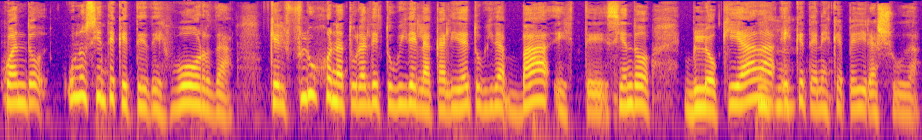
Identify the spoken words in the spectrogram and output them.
cuando uno siente que te desborda, que el flujo natural de tu vida y la calidad de tu vida va este, siendo bloqueada, es que tenés que pedir ayuda.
